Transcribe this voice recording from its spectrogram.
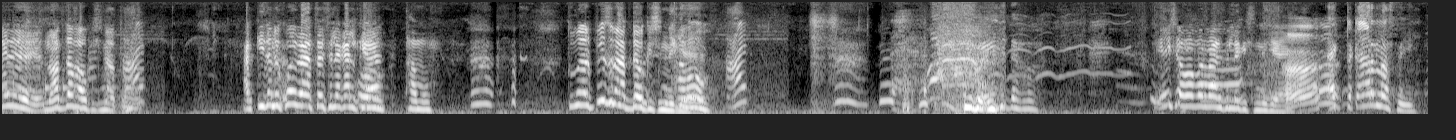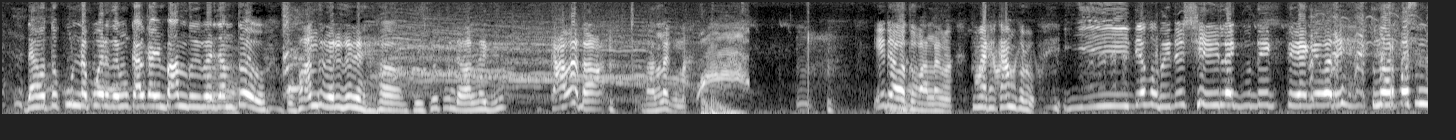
এই রে নদ্দা পাও কিছু না তো? আর কি জানি কই বেড়াতে চাইছিলে কালকে থামো। তুমি আর পিছনে হাত দেও কিছু নিকে এই সব আবার বাড়ি খুলে কিছু নাকি একটা কারণ আছে। দেখো তো কোনটা পরে যাব কালকে আমি বান্ধবী বাড়ি যাম তো। বান্ধবী বাড়ি যাবে? হ্যাঁ। কোনটা ভালো লাগবে। কালাটা ভালো লাগবে না। এটা অত ভালো লাগবে না। তুমি একটা কাম করো। এইটা পরো এটা সেই লাগবে দেখতে একেবারে। তোমার পছন্দ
